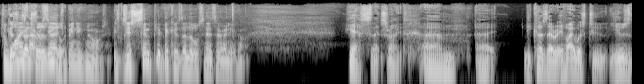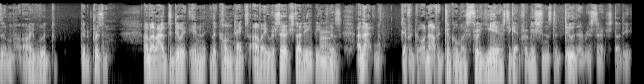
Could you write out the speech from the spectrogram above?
So why the is that research illegal. been ignored? It's just simply because the law says they're illegal. Yes, that's right. Um, uh, because if I was to use them, I would go to prison. I'm allowed to do it in the context of a research study because, and that difficult enough. It took almost three years to get permissions to do the research study.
